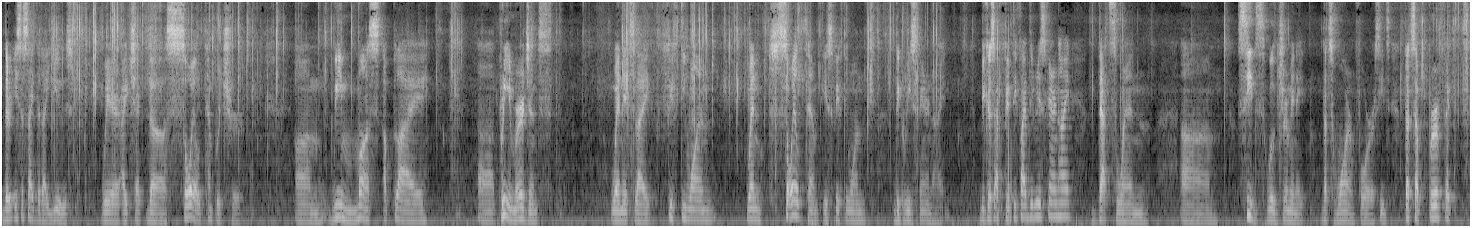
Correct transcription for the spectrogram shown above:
there is a site that I use where I check the soil temperature. Um, we must apply uh, pre-emergence when it's like 51 when soil temp is 51 degrees Fahrenheit because at 55 degrees Fahrenheit that's when um, seeds will germinate that's warm for seeds that's a perfect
